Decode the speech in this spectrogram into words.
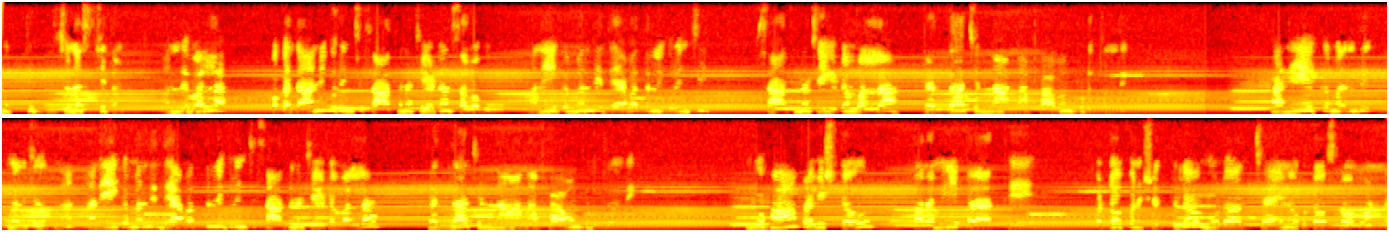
ముక్తి సునిశ్చితం. అందువల్ల ఒక దాని గురించి సాధన చేయటం సబబు. అనేక మంది దేవతల్ని గురించి సాధన చేయటం వల్ల పెద్ద చిన్న అన్న భావం పుడుతుంది. అనేక మంది మళ్ళీ చదువుతున్నా అనేక మంది దేవతల్ని గురించి సాధన చేయటం వల్ల పెద్ద చిన్న అన్న భావం పుడుతుంది. గుహా ప్రవిష్టౌ పరమే ప్రార్థే. కఠోపనిషత్తులో మూడో అధ్యాయం ఒకటో శ్లోకం అంట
